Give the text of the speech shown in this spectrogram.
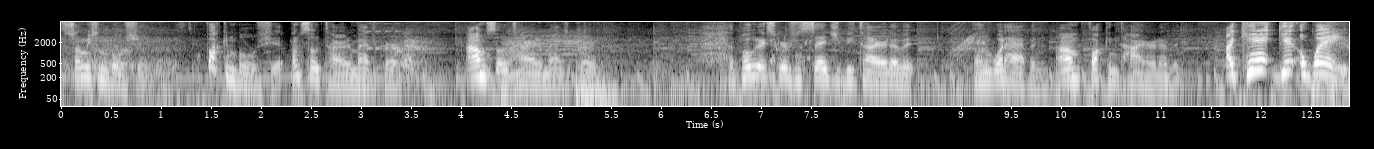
Show me some bullshit. Fucking bullshit. I'm so tired of Magikarp. I'm so tired of Magikarp. The Pokedex description said you'd be tired of it. And what happened? I'm fucking tired of it. I can't get away!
